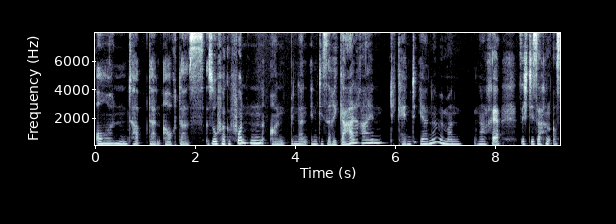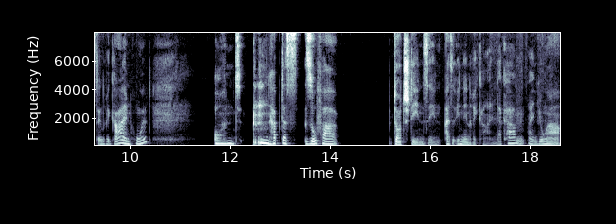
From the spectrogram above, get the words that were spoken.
und habe dann auch das Sofa gefunden und bin dann in diese Regal rein. Die kennt ihr, ne? wenn man nachher sich die Sachen aus den Regalen holt. Und habe das Sofa dort stehen sehen, also in den Regalen. Da kam ein junger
